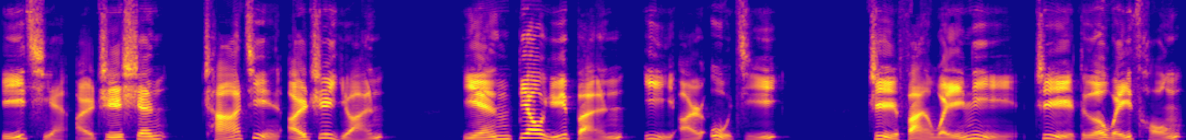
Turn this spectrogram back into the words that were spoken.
以浅而知深，察近而知远。言标于本，易而勿极。治反为逆，治德为从。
